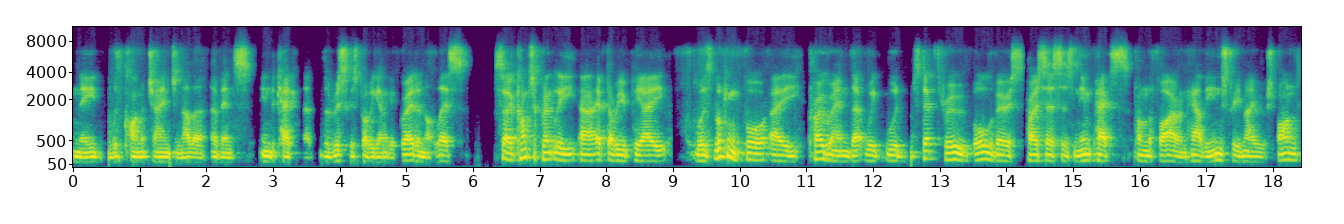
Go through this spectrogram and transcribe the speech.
need with climate change and other events, indicating that the risk is probably going to get greater, not less. So, consequently, uh, FWPA was looking for a program that we would step through all the various processes and impacts from the fire and how the industry may respond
